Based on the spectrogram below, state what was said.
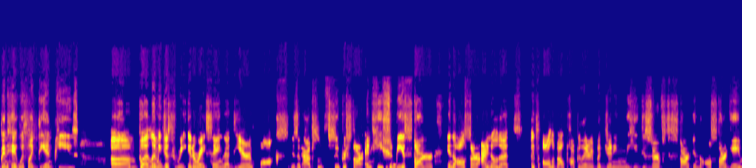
been hit with like DNPs um, but let me just reiterate saying that De'Aaron Fox is an absolute superstar and he should be a starter in the All Star. I know that it's all about popularity, but genuinely, he deserves to start in the All Star game.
